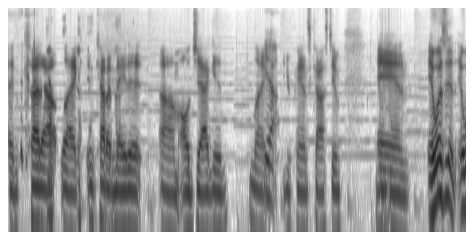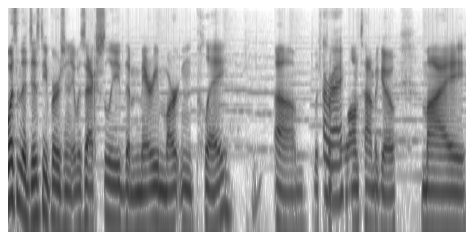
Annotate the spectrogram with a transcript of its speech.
and cut out like and kind of made it um, all jagged like Yeah. Peter Pan's costume, and it wasn't it wasn't the Disney version. It was actually the Mary Martin play, um, which from Alright. a long time ago. My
